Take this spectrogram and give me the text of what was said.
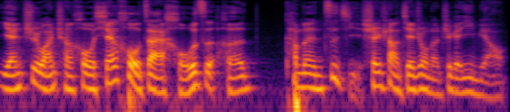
研制完成后，先后在猴子和他们自己身上接种了这个疫苗，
